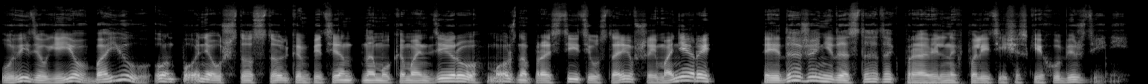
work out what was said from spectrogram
увидел ее в бою, он понял, что столь компетентному командиру можно простить и устаревшие манеры, и даже недостаток правильных политических убеждений.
